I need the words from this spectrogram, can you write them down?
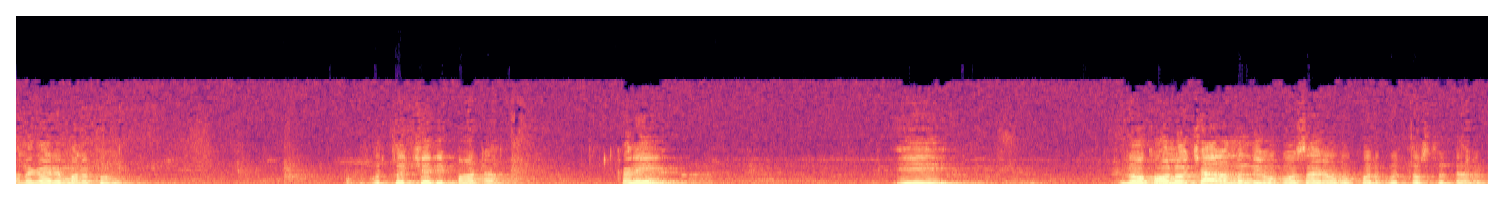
అనగానే మనకు గుర్తొచ్చేది పాట. కానీ ఈ లోకంలో చాలామంది ఒక్కోసారి ఒక్కొక్కరు గుర్తొస్తుంటారు.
